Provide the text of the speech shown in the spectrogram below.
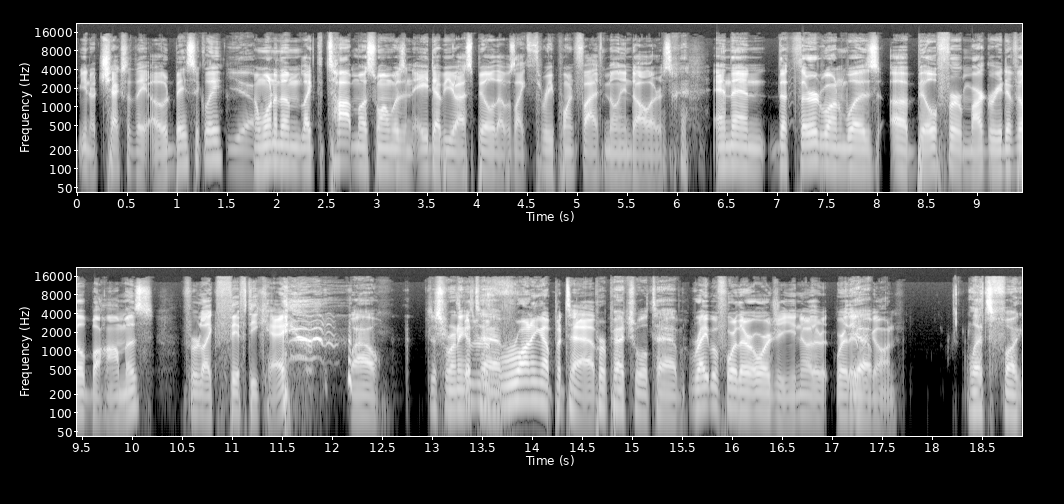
you know checks that they owed basically. Yeah. And one of them, like the topmost one, was an AWS bill that was like three point five million dollars, and then the third one was a bill for Margaritaville, Bahamas, for like fifty k. Wow. Just running a tab. running up a tab Perpetual tab. right before their orgy. You know where they Yeah. were going. Let's fuck.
